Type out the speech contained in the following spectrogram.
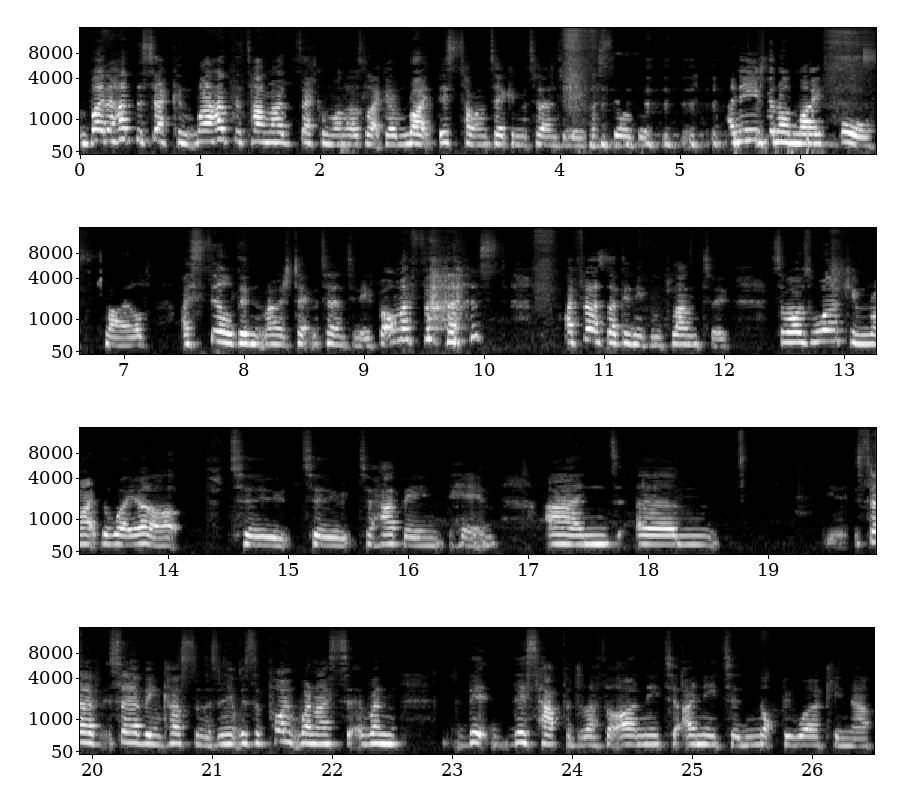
but I had the second. Well, I had the time I had the second one. I was like, going, right, this time I'm taking maternity leave. I still did, and even on my fourth child, I still didn't manage to take maternity leave. But on my first, at first I didn't even plan to. So I was working right the way up to to to having him and um serve, serving customers and it was the point when i when thi- this happened and i thought oh, i need to i need to not be working now.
